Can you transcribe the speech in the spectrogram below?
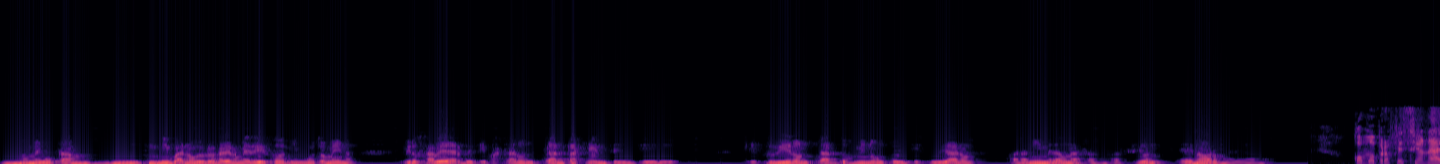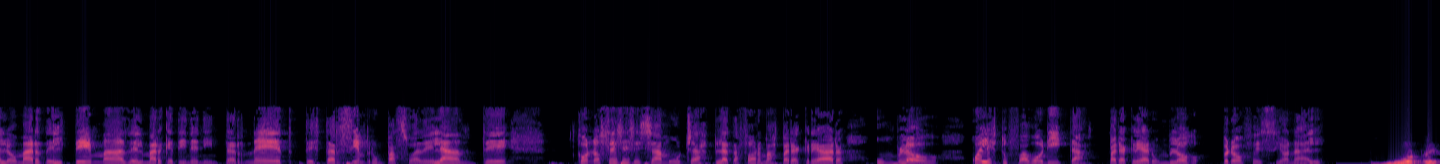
No me gusta ni, ni verme de eso, ni mucho menos, pero saber de que pasaron tanta gente y que, estuvieron tantos minutos y que estudiaron, para mí me da una satisfacción enorme, Como profesional, Omar, del tema del marketing en Internet, de estar siempre un paso adelante, conoces desde ya muchas plataformas para crear un blog. ¿Cuál es tu favorita para crear un blog profesional? WordPress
